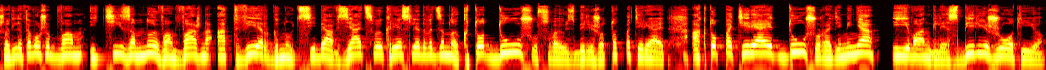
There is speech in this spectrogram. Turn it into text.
что для того, чтобы вам идти за мной, вам важно отвергнуть себя, взять свой крест, следовать за мной. Кто душу свою сбережет, тот потеряет. А кто потеряет душу ради меня и Евангелия, сбережет ее.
